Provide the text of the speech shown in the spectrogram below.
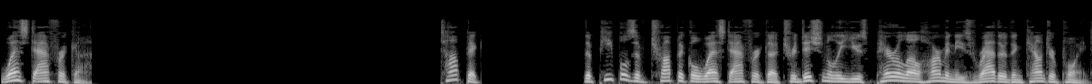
West Africa. Topic: the peoples of tropical West Africa traditionally use parallel harmonies rather than counterpoint.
